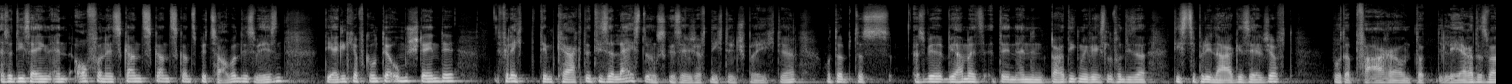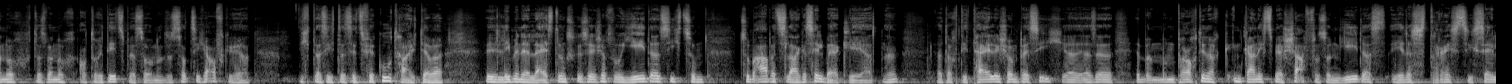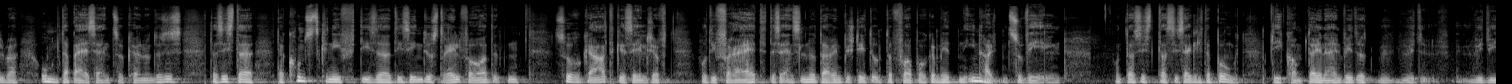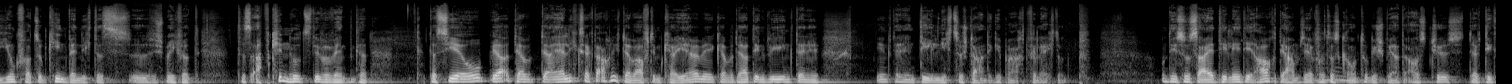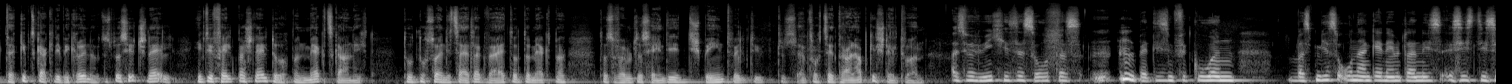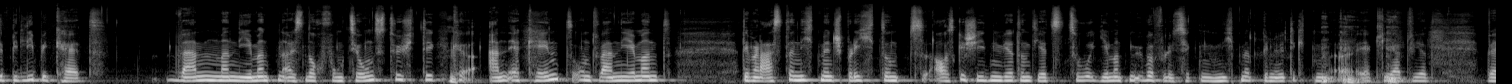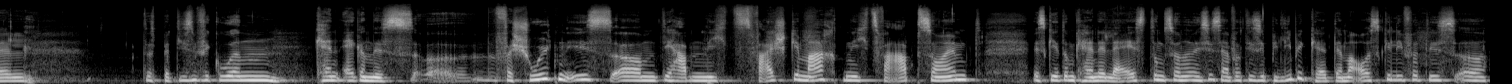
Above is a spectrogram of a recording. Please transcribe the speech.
Also die ist ein, ein offenes, ganz, ganz, ganz bezauberndes Wesen, die eigentlich aufgrund der Umstände vielleicht dem Charakter dieser Leistungsgesellschaft nicht entspricht. Ja. Und das, also wir, wir haben jetzt den, einen Paradigmenwechsel von dieser Disziplinargesellschaft wo der Pfarrer und der Lehrer, das waren noch, das waren noch Autoritätspersonen. Das hat sich aufgehört. Nicht, dass ich das jetzt für gut halte, aber wir leben in einer Leistungsgesellschaft, wo jeder sich zum, zum Arbeitslager selber erklärt. Ne? Er hat auch die Teile schon bei sich. Also man braucht ihn, auch, gar nichts mehr schaffen, sondern jeder, jeder stresst sich selber, um dabei sein zu können. Das ist, das ist der, der Kunstkniff dieser, dieser industriell verordneten Surrogatgesellschaft, wo die Freiheit des Einzelnen nur darin besteht, unter vorprogrammierten Inhalten zu wählen. Und das ist, das ist eigentlich der Punkt. Die kommt da hinein wie, wie, wie die Jungfrau zum Kind, wenn ich das äh, Sprichwort, das abgenutzt verwenden kann. Der CEO, ja, der, der ehrlich gesagt auch nicht, der war auf dem Karriereweg, aber der hat irgendwie irgendeine, irgendeinen Deal nicht zustande gebracht vielleicht. Und, und die Society Lady auch, der haben sie einfach das Konto gesperrt, aus, tschüss. Da, da gibt es gar keine Begründung. Das passiert schnell. Irgendwie fällt man schnell durch, man merkt es gar nicht tut noch so eine Zeit lang weiter und da merkt man, dass auf einmal das Handy spinnt, weil die, das einfach zentral abgestellt waren. Also für mich ist es so, dass bei diesen Figuren, was mir so unangenehm dran ist, es ist diese Beliebigkeit wann man jemanden als noch funktionstüchtig hm. anerkennt und wann jemand dem Raster nicht mehr entspricht und ausgeschieden wird und jetzt zu jemandem Überflüssigen, nicht mehr Benötigten äh, erklärt wird. Weil das bei diesen Figuren kein eigenes äh, Verschulden ist. Ähm, die haben nichts falsch gemacht, nichts verabsäumt. Es geht um keine Leistung, sondern es ist einfach diese Beliebigkeit, der man ausgeliefert ist. Äh,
